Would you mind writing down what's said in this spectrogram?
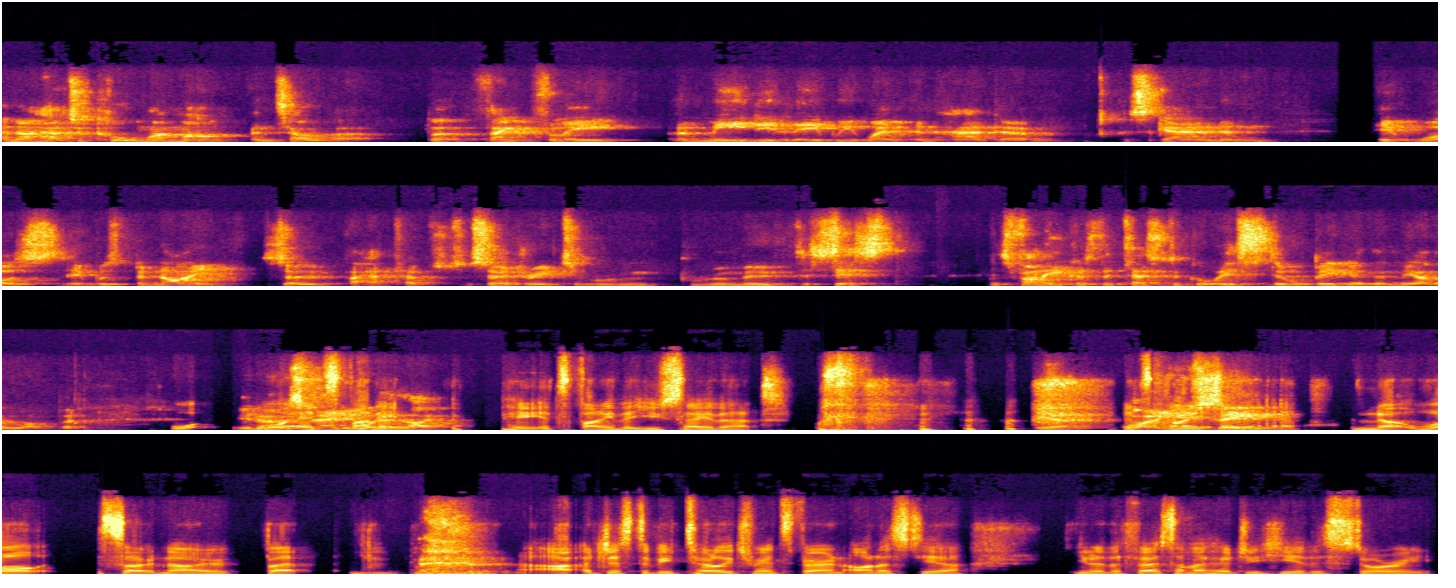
and I had to call my mum and tell her. But thankfully, immediately we went and had um, a scan and it was it was benign. So i had to have surgery to rem- remove the cyst. It's funny because the testicle is still bigger than the other one but you know well, it's, funny like Pete, it's funny that you say that yeah. What are you saying? no well so no but uh, just to be totally transparent honest here you know the first time i heard you hear this story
